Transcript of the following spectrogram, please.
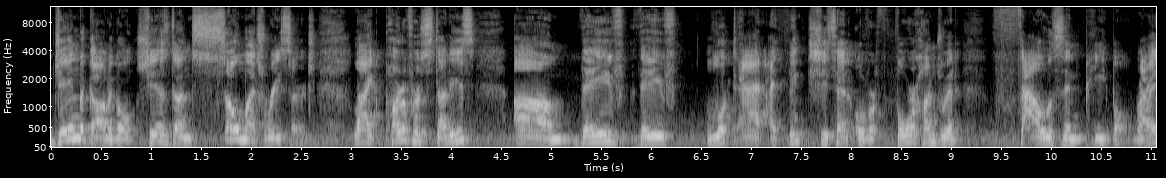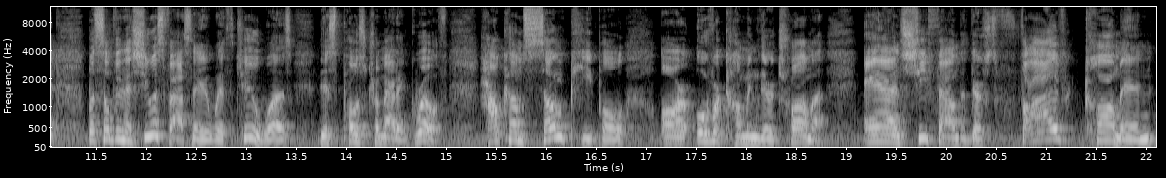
Jane McGonigal, she has done so much research. Like part of her studies, um, they've, they've looked at, I think she said over 400,000 people, right? But something that she was fascinated with too was this post-traumatic growth. How come some people are overcoming their trauma? And she found that there's five common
